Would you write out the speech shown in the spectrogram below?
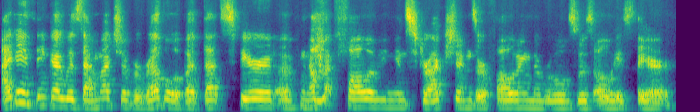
I didn't think I was that much of a rebel, but that spirit of not following instructions or following the rules was always there.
